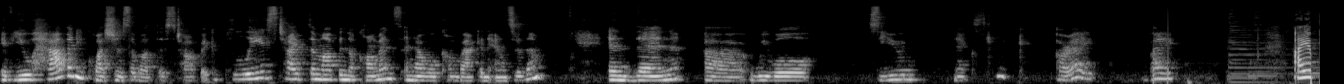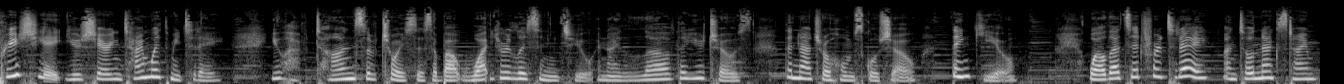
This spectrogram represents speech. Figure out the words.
if you have any questions about this topic, please type them up in the comments and I will come back and answer them. And then uh, we will see you next week. All right. Bye. I appreciate you sharing time with me today. You have tons of choices about what you're listening to, and I love that you chose the Natural Homeschool Show. Thank you. Well, that's it for today. Until next time,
